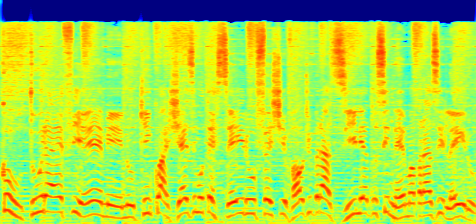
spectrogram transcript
Cultura FM no 53º Festival de Brasília do Cinema Brasileiro.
